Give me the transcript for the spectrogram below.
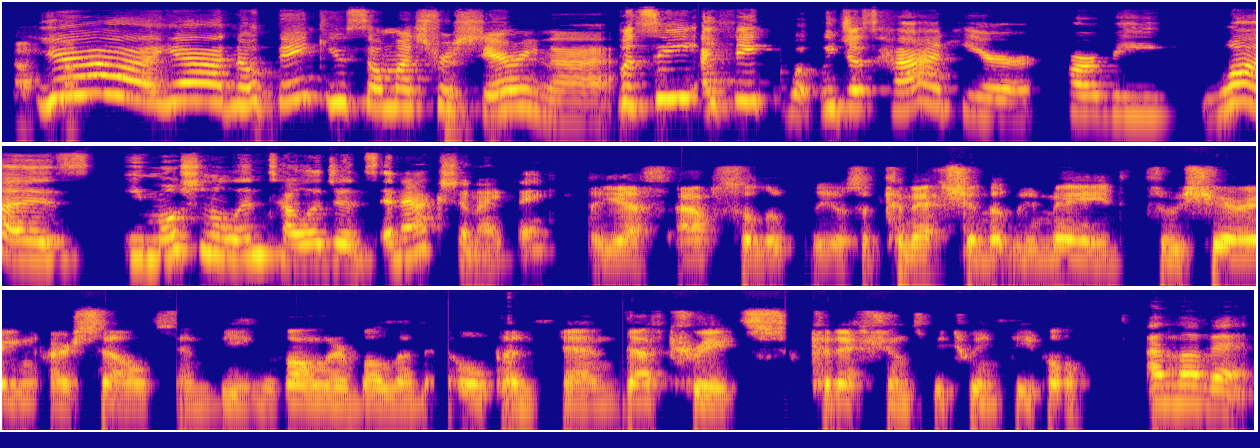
yeah, yeah. No, thank you so much for sharing that. But see, I think what we just had here, Harvey, was emotional intelligence in action, I think. Yes, absolutely. It was a connection that we made through sharing ourselves and being vulnerable and open. And that creates connections between people. I love it.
